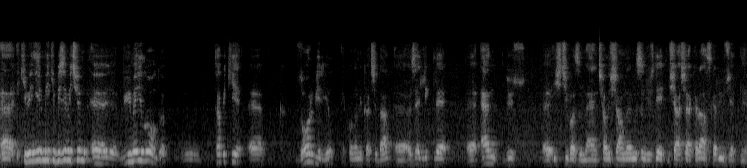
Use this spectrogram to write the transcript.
Ee, 2022 bizim için büyüme yılı oldu. Tabii ki e, zor bir yıl ekonomik açıdan. E, özellikle e, en düz e, işçi bazında yani çalışanlarımızın %70'i aşağı yukarı asgari ücretli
